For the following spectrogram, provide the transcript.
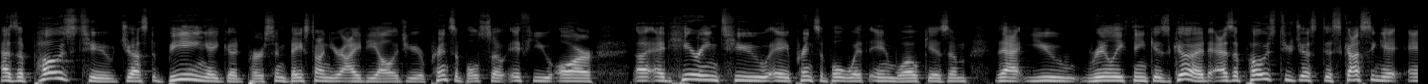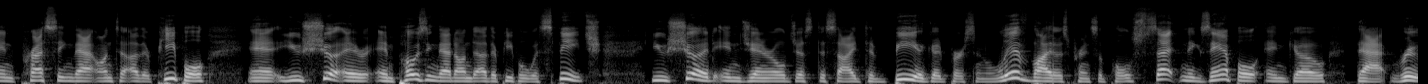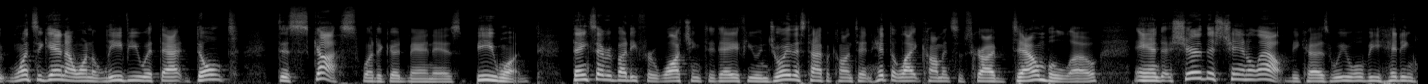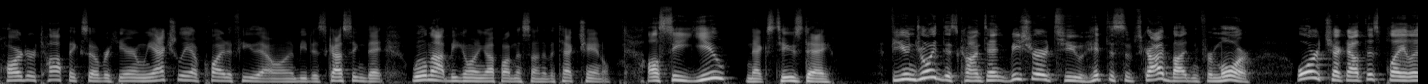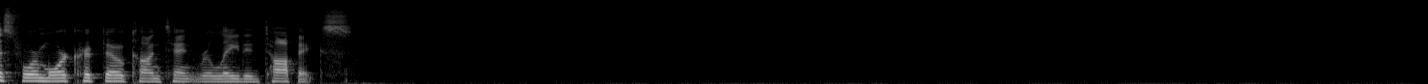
as opposed to just being a good person based on your ideology or principles. So if you are uh, adhering to a principle within wokeism that you really think is good, as opposed to just discussing it and pressing that onto other people and you should imposing that onto other people with speech you should in general just decide to be a good person live by those principles set an example and go that route. Once again i want to leave you with that. Don't discuss what a good man is. Be one Thanks everybody for watching today. If you enjoy this type of content, hit the like, comment, subscribe down below, and share this channel out because we will be hitting harder topics over here. And we actually have quite a few that I want to be discussing that will not be going up on the Son of a Tech channel. I'll see you next Tuesday. If you enjoyed this content, be sure to hit the subscribe button for more, or check out this playlist for more crypto content related topics.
